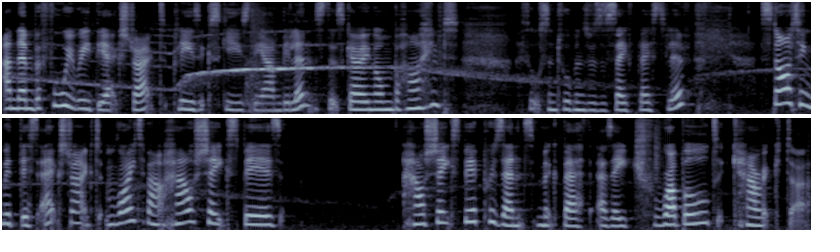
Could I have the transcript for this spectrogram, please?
And then before we read the extract, please excuse the ambulance that's going on behind. I thought St Albans was a safe place to live. Starting with this extract, write about how Shakespeare's how Shakespeare presents Macbeth as a troubled character.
